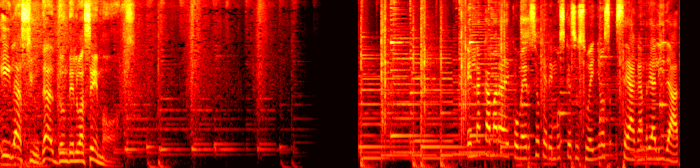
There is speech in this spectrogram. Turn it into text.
y la ciudad donde lo hacemos. En la Cámara de Comercio queremos que sus sueños se hagan realidad.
